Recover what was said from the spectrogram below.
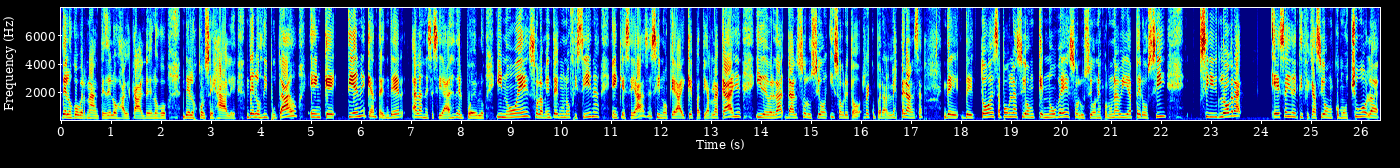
de los gobernantes, de los alcaldes, de los, de los concejales, de los diputados, en que tiene que atender a las necesidades del pueblo. Y no es solamente en una oficina en que se hace, sino que hay que patear la calle y de verdad dar solución y sobre todo recuperar la esperanza de, de toda esa población que no ve soluciones por una vía, pero sí, si logra esa identificación como Chugo la,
